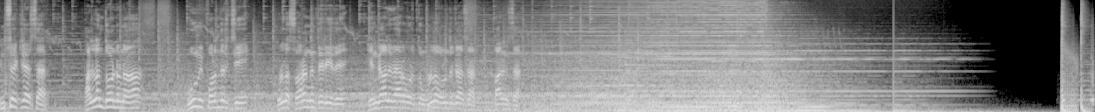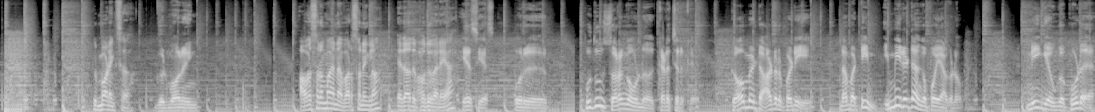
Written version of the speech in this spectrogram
இன்ஸ்பெக்டர் சார் பள்ளம் தோண்டுனா பூமி பிறந்துருச்சு உள்ள சுரங்கம் தெரியுது. எங்காலும் வேற ஒருத்தன் உள்ள விழுந்துட்டா சார் பாருங்க sir good morning sir good morning அவசரமா என்ன வர சொன்னீங்களா? ஏதாவது புது வேலையா? எஸ் எஸ் ஒரு புது சுரங்கம் ஒன்று கிடச்சிருக்கு. கவர்மெண்ட் ஆர்டர் படி நம்ம டீம் இம்மீடியட்டாக அங்கே போய் ஆகணும். நீங்கள் உங்கள் கூட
